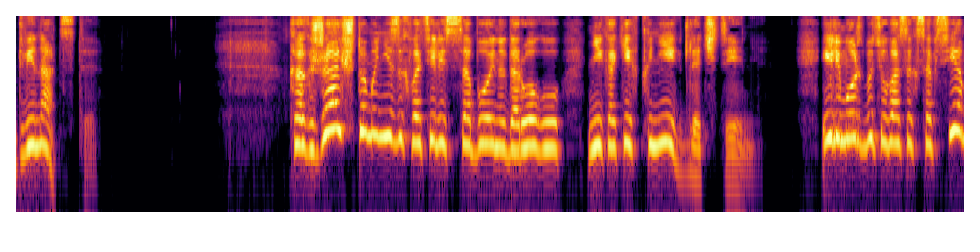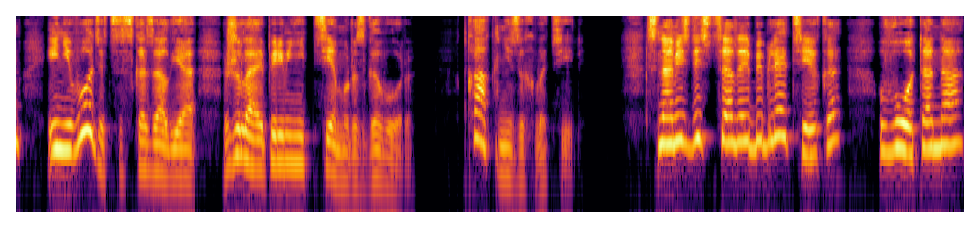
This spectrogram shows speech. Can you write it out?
Двенадцатое. Как жаль, что мы не захватили с собой на дорогу никаких книг для чтения. Или, может быть, у вас их совсем и не водится, — сказал я, желая переменить тему разговора. Как не захватили? С нами здесь целая библиотека. Вот она,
